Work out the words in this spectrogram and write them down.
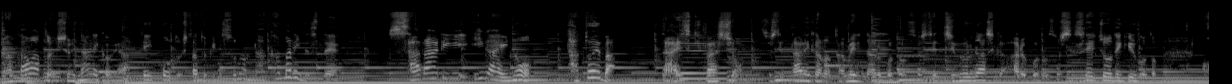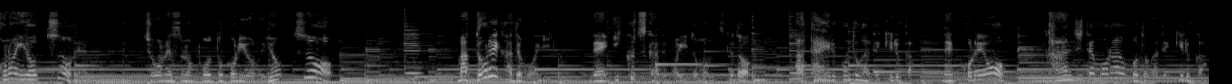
仲間と一緒に何かをやっていこうとしたときに、その仲間にですね、サラリー以外の、例えば大好きファッション、そして誰かのためになること、そして自分らしくあること、そして成長できること、この4つをね、情熱のポートフォリオの4つを、まあ、どれかでもいい、ね、いくつかでもいいと思うんですけど、与えることができるか、ね、これを感じてもらうことができるか、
